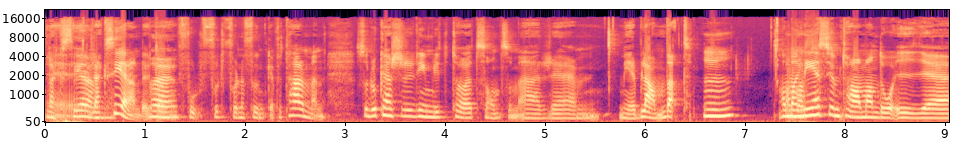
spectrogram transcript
Laxerande. eh, laxerande utan Nej. for- fortfarande funkar för tarmen. Så då kanske det är rimligt att ta ett sånt som är eh, mer blandat. Mm. Och magnesium tar man då i eh,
